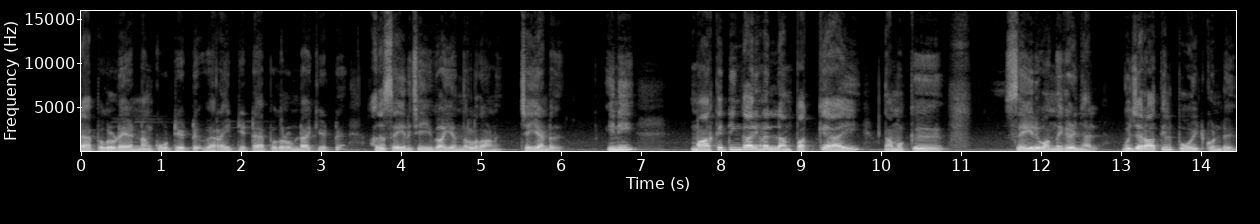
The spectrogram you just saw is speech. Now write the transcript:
ടാപ്പുകളുടെ എണ്ണം കൂട്ടിയിട്ട് വെറൈറ്റി ടാപ്പുകൾ ഉണ്ടാക്കിയിട്ട് അത് സെയിൽ ചെയ്യുക എന്നുള്ളതാണ് ചെയ്യേണ്ടത്. ഇനി മാർക്കറ്റിംഗ് കാര്യങ്ങളെല്ലാം പക്കയായി നമുക്ക് സെയിൽ വന്നു കഴിഞ്ഞാൽ ഗുജറാത്തിൽ പോയിക്കൊണ്ട്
